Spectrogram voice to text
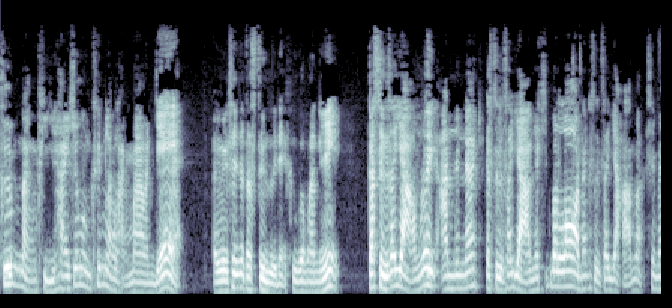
คือหนังผีไทยช่วงมึงขึ้นหลังๆมามันแย่เออที่นจะสื่อเนี่ยคือประมาณนี้ กระสือสยามด้วยอีกอันนึงนะกระสือสยามอย่าคิดว่ารอดนะกระสือสยามอะใช่ไหม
